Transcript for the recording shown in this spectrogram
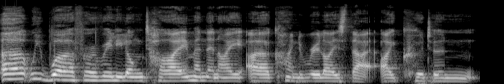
Uh, we were for a really long time, and then I uh, kind of realized that I couldn't.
